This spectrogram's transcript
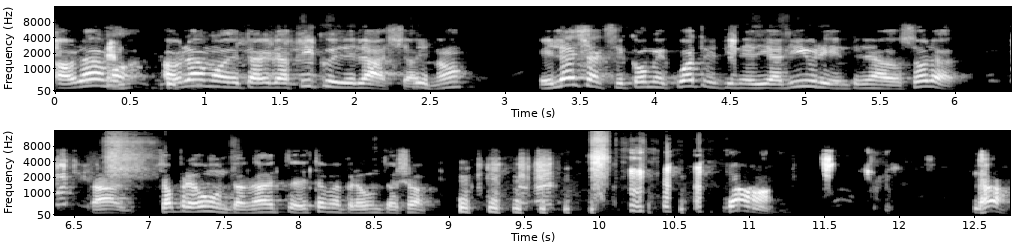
hablamos, de Tagliafico y del Ajax, ¿no? ¿El Ajax se come cuatro y tiene día libre y entrena dos horas? Ah, yo pregunto, ¿no? Esto, me pregunto yo. no. No.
